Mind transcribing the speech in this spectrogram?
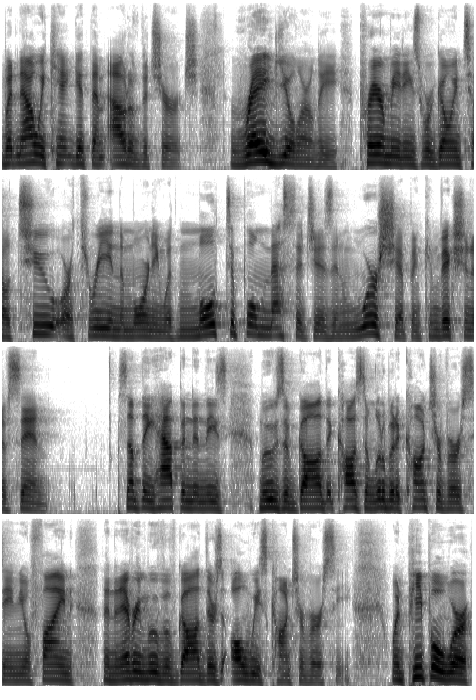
But now we can't get them out of the church regularly. Prayer meetings were going till 2 or 3 in the morning with multiple messages and worship and conviction of sin. Something happened in these moves of God that caused a little bit of controversy, and you'll find that in every move of God, there's always controversy. When people were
